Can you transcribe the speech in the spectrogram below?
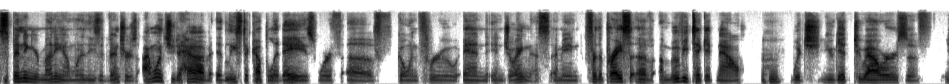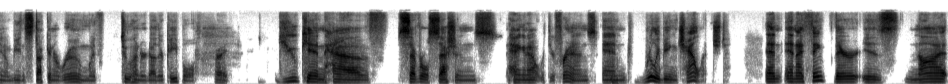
spending your money on one of these adventures i want you to have at least a couple of days worth of going through and enjoying this. I mean for the price of a movie ticket now Mhm. which you get 2 hours of you know being stuck in a room with 200 other people right. you can have several sessions hanging out with your friends and really being challenged and and i think there is not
